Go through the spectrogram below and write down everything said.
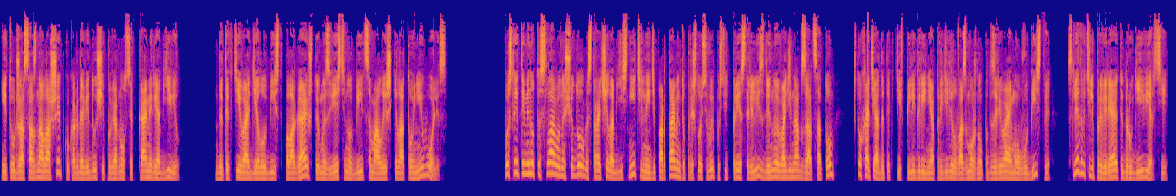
И тут же осознал ошибку, когда ведущий повернулся к камере и объявил. Детективы отдела убийств полагают, что им известен убийца малышки Латонии Волис. После этой минуты славы он еще долго строчил объяснительно, и департаменту пришлось выпустить пресс-релиз длиной в один абзац о том, что хотя детектив Пелигрини определил возможного подозреваемого в убийстве, следователи проверяют и другие версии.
